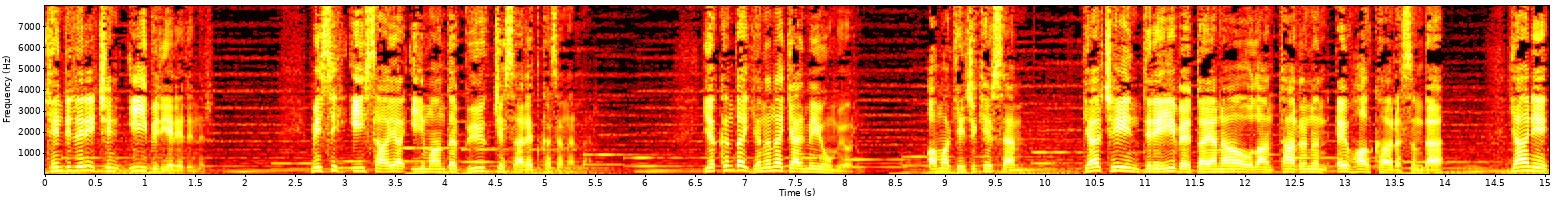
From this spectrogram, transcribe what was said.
kendileri için iyi bir yer edinir. Mesih İsa'ya imanda büyük cesaret kazanırlar. Yakında yanına gelmeyi umuyorum. Ama gecikirsem, gerçeğin direği ve dayanağı olan Tanrı'nın ev halkı arasında, yani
